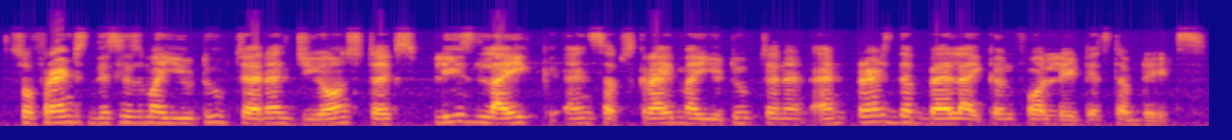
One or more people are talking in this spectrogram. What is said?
So friends this is my youtube channel Jyeons Tech please like and subscribe my youtube channel and press the bell icon for latest updates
